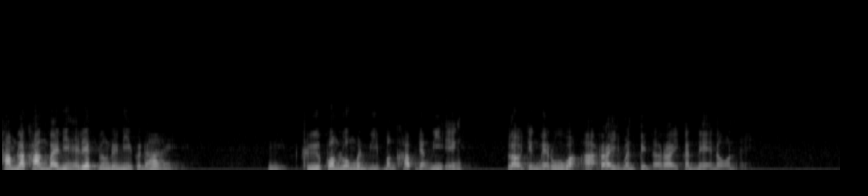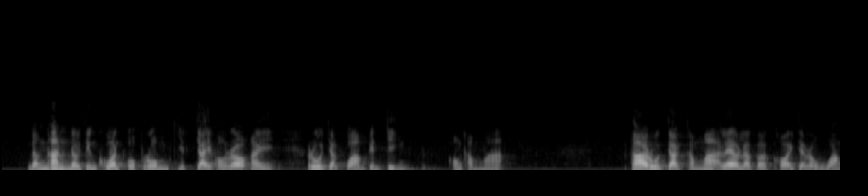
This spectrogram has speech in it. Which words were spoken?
ทำระฆังใบนี้ให้เล็กลงเดี๋ยวนี้ก็ได้นี่คือความหลงมันบีบบังคับอย่างนี้เอง เราจึงไม่รู้ว่าอะไรมันเป็นอะไรกันแน่นอน ดังนั้นเราจึงควรอบรมจิตใจของเราให้ รู้จักความเป็นจริงของธรรมะ ถ้ารู้จักธรรมะแล้วแล้วก็คอยจะระวัง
